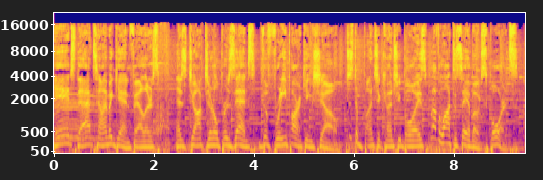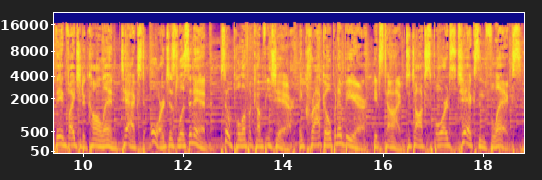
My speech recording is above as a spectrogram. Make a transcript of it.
It's that time again, fellers, as Jock Journal presents The Free Parking Show. Just a bunch of country boys who have a lot to say about sports. They invite you to call in, text, or just listen in. So pull up a comfy chair and crack open a beer. It's time to talk sports, chicks, and flicks.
